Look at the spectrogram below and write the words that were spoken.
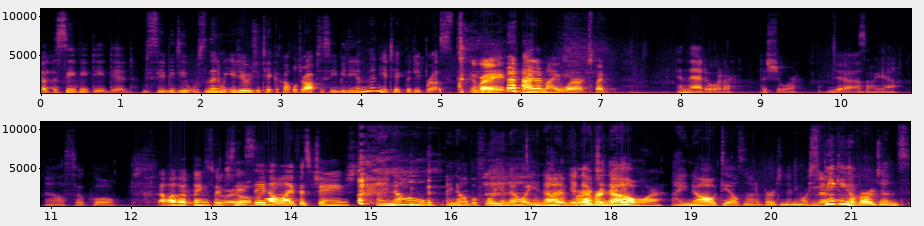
but the CBD did. The CBD. So then what you do is you take a couple drops of CBD and then you take the deep breaths. Right? then it might work, but in that order, for sure. Yeah. So yeah. Oh, so cool. Other things, story. see, Oh see how God. life has changed. I know. I know. Before you know it, you a you never virgin know. anymore. I know. Dale's not a virgin anymore. Speaking of virgins,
